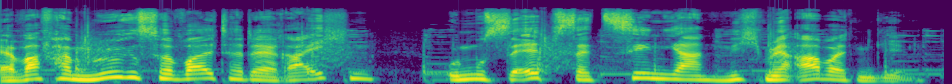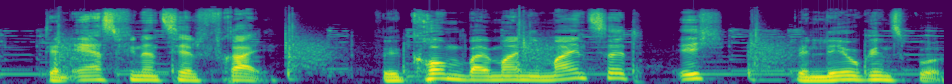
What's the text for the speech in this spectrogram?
Er war Vermögensverwalter der Reichen und muss selbst seit zehn Jahren nicht mehr arbeiten gehen, denn er ist finanziell frei. Willkommen bei Money Mindset. Ich bin Leo Ginsburg.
